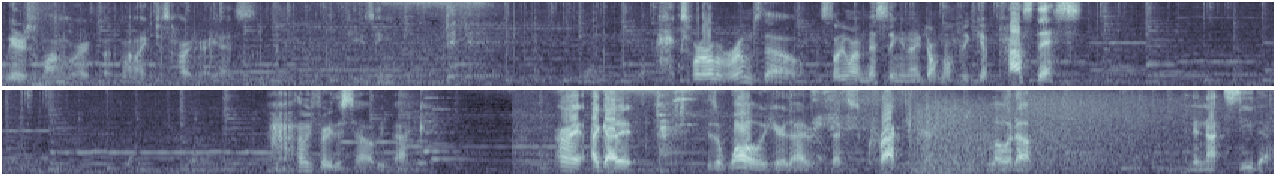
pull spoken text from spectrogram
Weird is a long word, but more like just harder, I guess. Confusing. I explored all the rooms, though. It's the only one I'm missing, and I don't know how to get past this. Me figure this out. I'll be back. Alright, I got it. There's a wall over here that I, that's cracked apparently. Blow it up. I did not see that.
